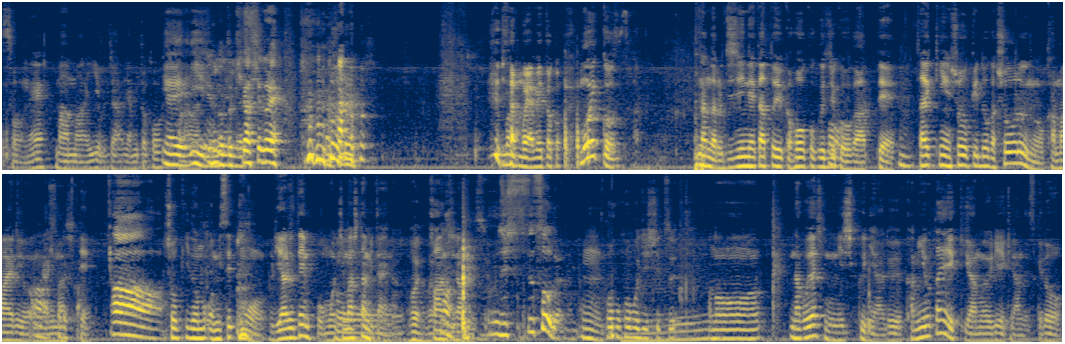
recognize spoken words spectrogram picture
そうね。まあまあいいよじゃあやめとこう。いやいや、いいよ、ちょっと聞かせてくれ。いやもうやめとこう。もう一個なんだろう時事ネタというか報告事項があって、最近小気堂がショールームを構えるようになりましてああ、小気堂のお店もうリアル店舗を持ちましたみたいな感じなんですよ。実質そうだよね。うん、ほぼほぼ実質、あのー名古屋市の西区にある上与田駅が最寄り駅なんですけど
